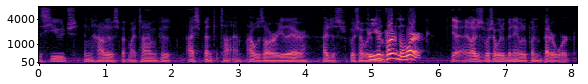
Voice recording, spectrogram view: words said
is huge in how to spend my time because I spent the time. I was already there. I just wish I would. You put in the work, Yeah, I just wish I would have been able to put in better work.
